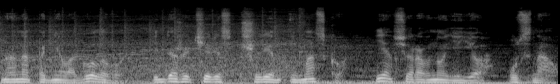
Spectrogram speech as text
но она подняла голову, и даже через шлем и маску я все равно ее узнал.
